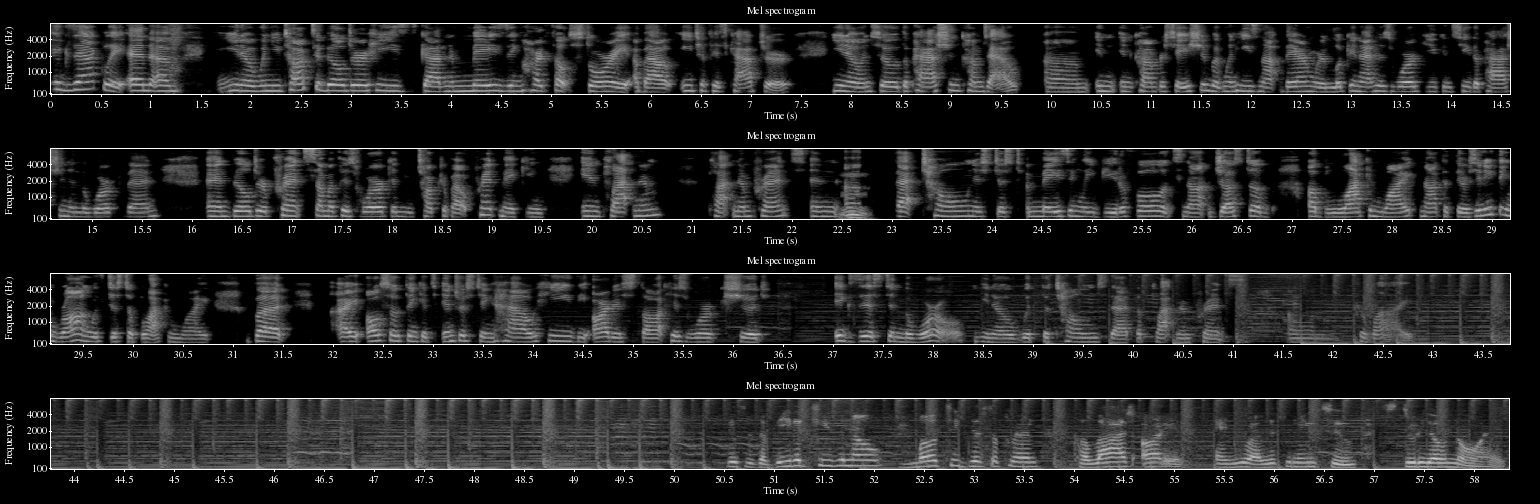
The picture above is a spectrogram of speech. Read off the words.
Exactly. And, um, you know, when you talk to Builder, he's got an amazing, heartfelt story about each of his capture, you know, and so the passion comes out um, in, in conversation, but when he's not there and we're looking at his work, you can see the passion in the work then. And Builder prints some of his work, and we talked about printmaking in platinum, platinum prints. And um, mm that tone is just amazingly beautiful. It's not just a, a black and white. Not that there's anything wrong with just a black and white, but I also think it's interesting how he, the artist, thought his work should exist in the world, you know, with the tones that the platinum prints um, provide. This is Avita Chizano, multidiscipline collage artist, and you are listening to Studio Noise.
